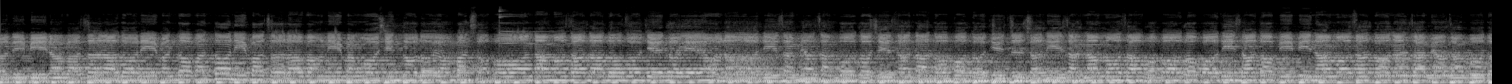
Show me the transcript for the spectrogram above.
舍地毗那巴舍那多尼班多班多尼巴舍那邦尼班我心多多用班娑婆南无萨达多祖揭多耶阿那第三藐三菩提切萨达多佛多具智舍利三南无萨婆诃多菩提萨多毗毗南无萨多南三藐三菩提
